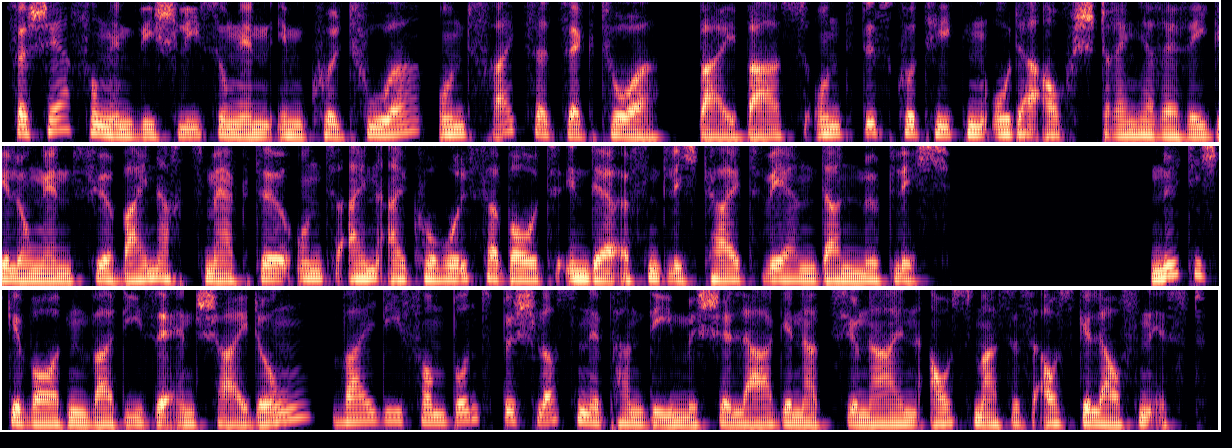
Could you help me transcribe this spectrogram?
Verschärfungen wie Schließungen im Kultur- und Freizeitsektor, bei Bars und Diskotheken oder auch strengere Regelungen für Weihnachtsmärkte und ein Alkoholverbot in der Öffentlichkeit wären dann möglich. Nötig geworden war diese Entscheidung, weil die vom Bund beschlossene pandemische Lage nationalen Ausmaßes ausgelaufen ist.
